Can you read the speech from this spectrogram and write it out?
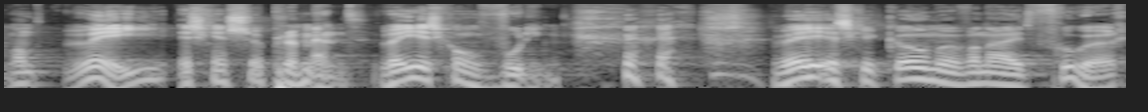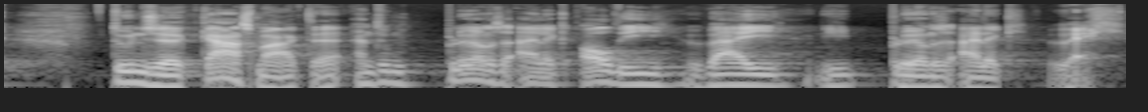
want whey is geen supplement. Whey is gewoon voeding. whey is gekomen vanuit vroeger, toen ze kaas maakten. En toen pleurden ze eigenlijk al die wei, die pleurden ze eigenlijk weg.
